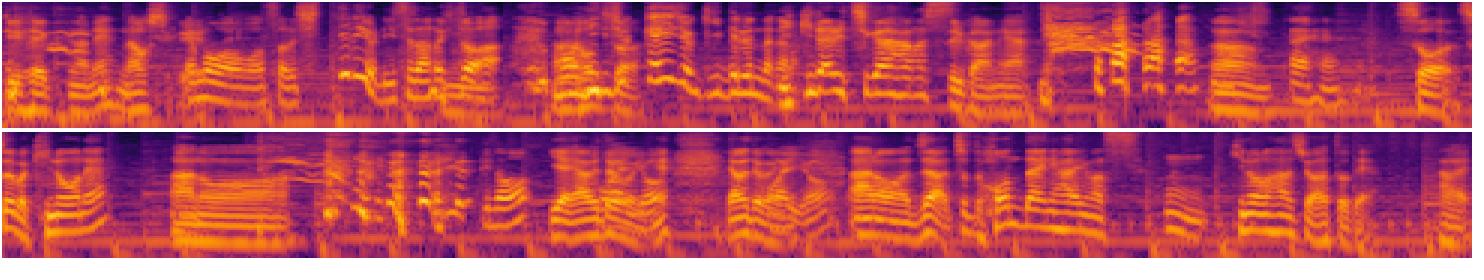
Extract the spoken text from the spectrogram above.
竜兵君がね直してくれる。もうもうそれ知ってるよリスナーの人は、もうあ本当20回以上聞いてるんだから。いきなり違う話するからね。うん、はいはいそう、そういえば昨日ね、あのー 昨日？いや、やめた方がいい怖いね。やめた方がいい。怖いよ。あのーじゃあ、ちょっと本題に入ります。うん。昨日の話は後で。はい。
